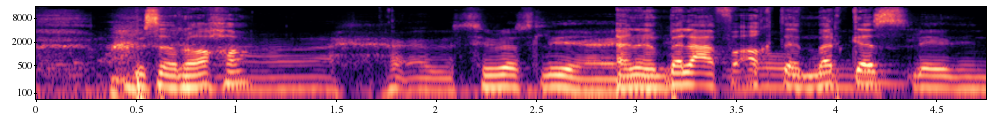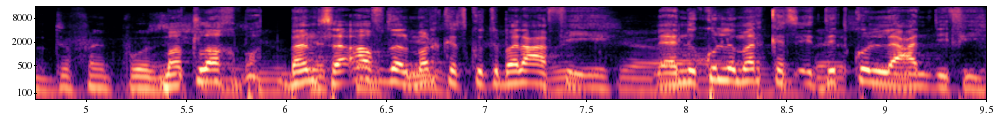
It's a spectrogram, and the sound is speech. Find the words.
بصراحة أنا بلعب في أكتر مركز. بتلخبط. بنسى أفضل مركز كنت بلعب فيه لأن كل مركز اديت كل اللي عندي فيه.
